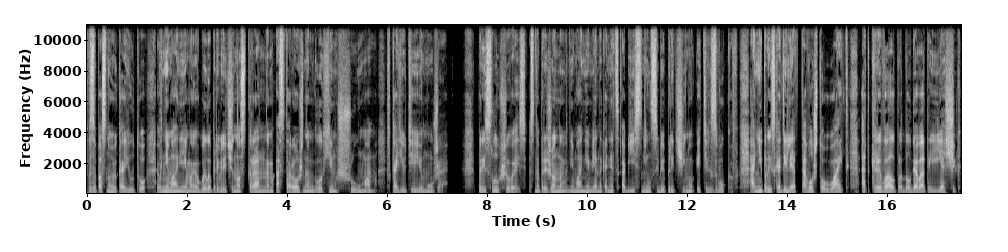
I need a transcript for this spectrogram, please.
в запасную каюту, внимание мое было привлечено странным, осторожным, глухим шумом в каюте ее мужа. Прислушиваясь, с напряженным вниманием я, наконец, объяснил себе причину этих звуков. Они происходили от того, что Уайт открывал продолговатый ящик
